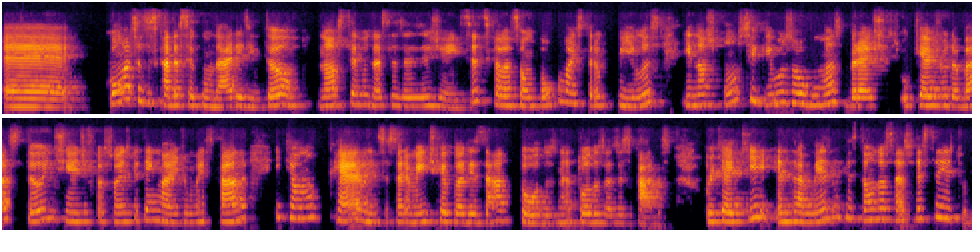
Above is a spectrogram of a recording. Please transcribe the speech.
É, com essas escadas secundárias, então, nós temos essas exigências, que elas são um pouco mais tranquilas, e nós conseguimos algumas brechas, o que ajuda bastante em edificações que têm mais de uma escada e que eu não quero necessariamente regularizar todas, né, todas as escadas. Porque aqui entra a mesma questão do acesso restrito.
